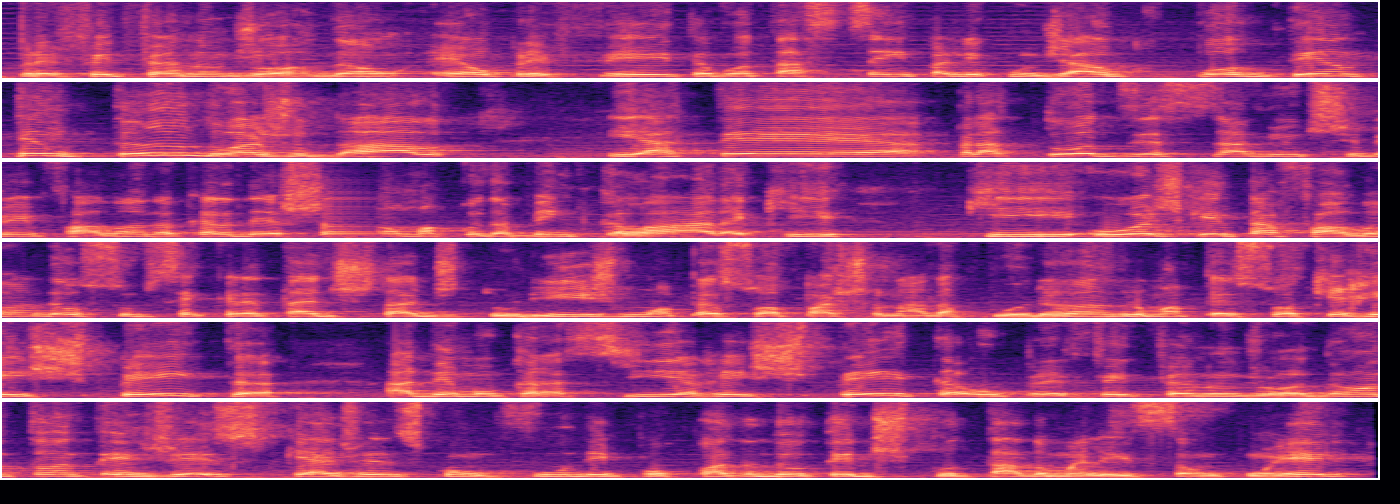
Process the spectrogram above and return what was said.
O prefeito Fernando Jordão é o prefeito, eu vou estar sempre ali com diálogo, podendo, tentando ajudá-lo. E até para todos esses amigos que vêm falando, eu quero deixar uma coisa bem clara aqui, que hoje quem está falando é o subsecretário de Estado de Turismo, uma pessoa apaixonada por Angra, uma pessoa que respeita a democracia, respeita o prefeito Fernando Jordão. Então tem vezes que às vezes confundem por conta de eu ter disputado uma eleição com ele.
